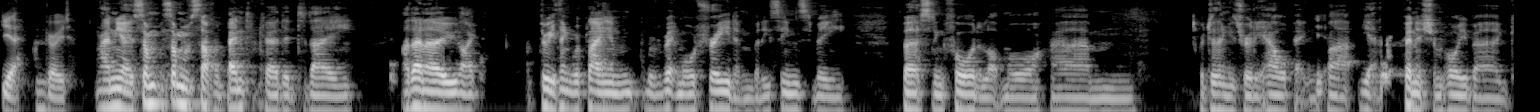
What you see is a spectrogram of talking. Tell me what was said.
Yeah, agreed. And you know, some some of the stuff that Bentancur did today, I don't know. Like, do we think we're playing him with a bit more freedom? But he seems to be bursting forward a lot more, um, which I think is really helping. Yeah. But yeah, the finish from Højbjerg,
